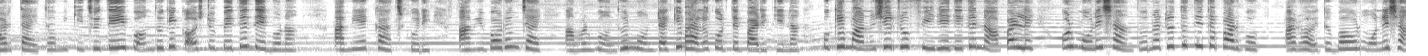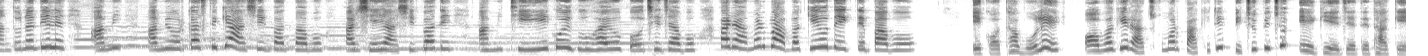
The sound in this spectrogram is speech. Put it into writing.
আর তাই তো আমি কিছুতেই বন্ধুকে কষ্ট পেতে দেব না। আমি এক কাজ করি, আমি বরং যাই আমার বন্ধুর মনটাকে ভালো করতে পারি কিনা। ওকে মানুষের রূপ ফিরিয়ে দিতে না পারলে ওর মনে সান্ত্বনাটা তো দিতে পারব। আর হয়তো বা ওর মনে সান্ত্বনা দিলে আমি আমি ওর কাছ থেকে আশীর্বাদ পাবো। আর সেই আশীর্বাদে আমি ঠিক ওই গুহায়ও পৌঁছে যাব আর আমার বাবাকেও দেখতে পাবো। এ কথা বলে অভাগী রাজকুমার পাখিটির পিছু পিছু এগিয়ে যেতে থাকে।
